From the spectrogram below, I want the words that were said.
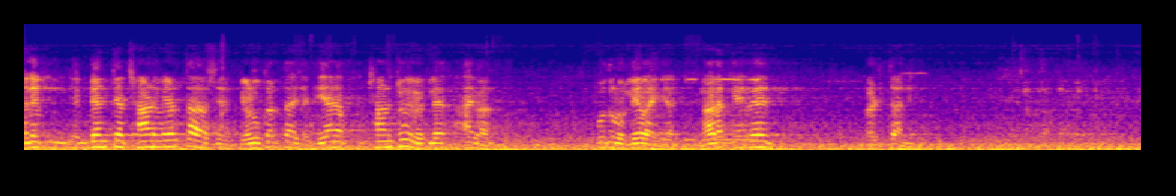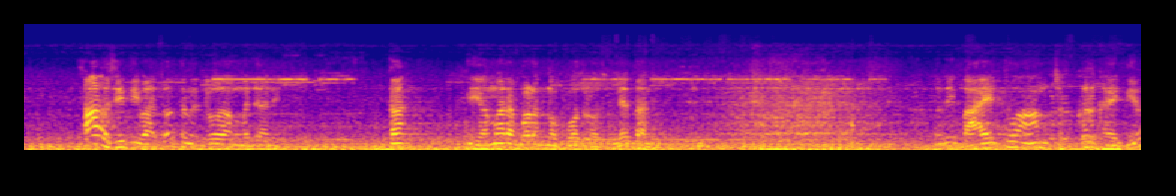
અને એક બેન ત્યાં છાણ વેળતા હશે ભેળું કરતા હશે. ત્યાં છાણ જોયું એટલે આવ્યા. પૂતળો લેવાઈ ગયા. મારા કહેવાય અડતા નહીં. સારો સીધી વાત હો તમે જોવા મજાની. કા? એ અમારા બળદનો પોદળો છે, લેતા નહીં. અને ભાઈ તો આમ ચક્કર ખાઈ ગયો.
